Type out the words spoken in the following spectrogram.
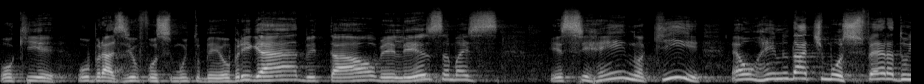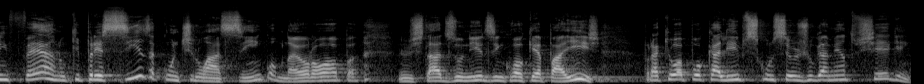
ou que o Brasil fosse muito bem obrigado e tal, beleza, mas esse reino aqui é o reino da atmosfera do inferno que precisa continuar assim, como na Europa, nos Estados Unidos, em qualquer país, para que o Apocalipse com seus julgamentos cheguem.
